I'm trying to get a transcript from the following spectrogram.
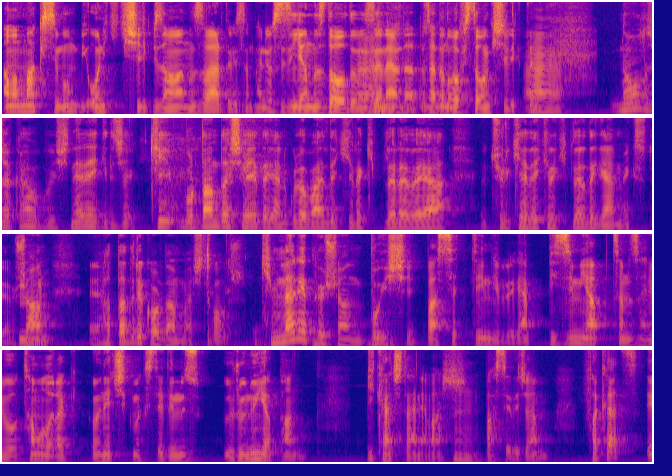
ama maksimum bir 12 kişilik bir zamanımız vardı bizim. Hani o sizin yanınızda olduğumuz evet. dönemde hatta. Zaten ofiste 10 kişilikti. Aynen. Ne olacak abi bu iş? Nereye gidecek? Ki buradan da şey de yani globaldeki rakiplere veya Türkiye'deki rakiplere de gelmek istiyorum. Şu Hı-hı. an e, hatta direkt oradan başlayalım. Olur. Kimler yapıyor şu an bu işi? Bahsettiğim gibi yani bizim yaptığımız hani o tam olarak öne çıkmak istediğimiz ürünü yapan birkaç tane var. Hmm. Bahsedeceğim. Fakat e,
